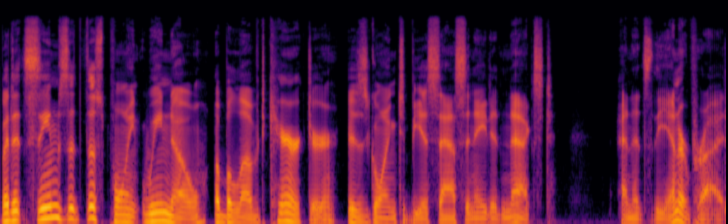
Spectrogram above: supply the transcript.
but it seems at this point we know a beloved character is going to be assassinated next. And it's the Enterprise.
